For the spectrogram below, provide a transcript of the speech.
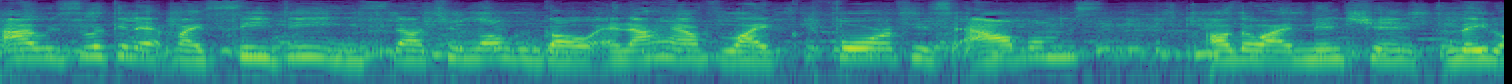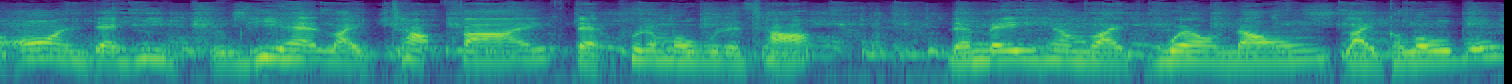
I was looking at my CDs not too long ago, and I have like four of his albums. Although I mentioned later on that he he had like top five that put him over the top, that made him like well known, like global.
